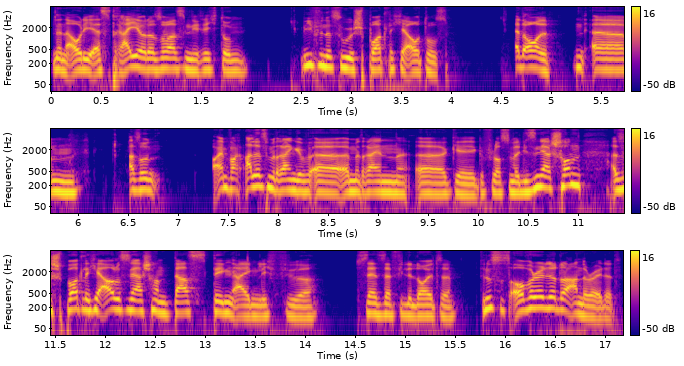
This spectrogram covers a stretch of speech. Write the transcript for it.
'nen Audi S3 oder so was in die Richtung. Wie findest du sportliche Autos? At all. Ähm, also einfach alles mit rein äh, mit rein, äh, ge geflossen, weil die sind ja schon also sportliche Autos sind ja schon das Ding eigentlich für sehr, sehr viele Leute. Findest du's overrated oder underrated?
